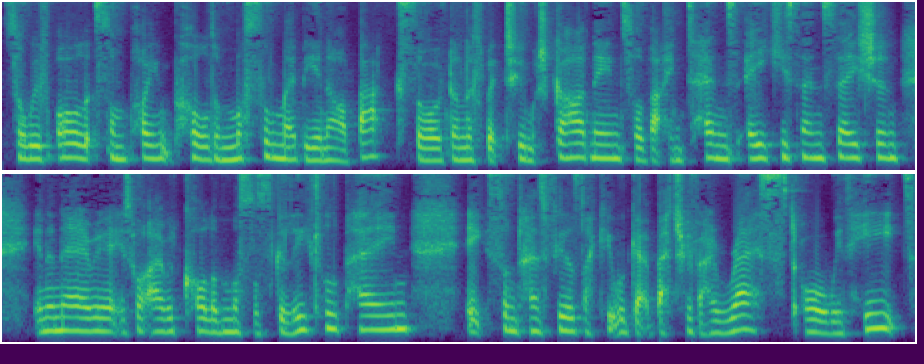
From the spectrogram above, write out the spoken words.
So we've all at some point pulled a muscle maybe in our backs or done a little bit too much gardening. So that intense achy sensation in an area is what I would call a muscle skeletal pain. It sometimes feels like it would get better if I rest or with heat.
